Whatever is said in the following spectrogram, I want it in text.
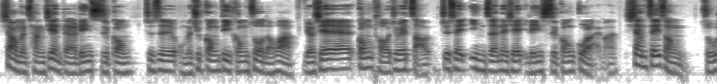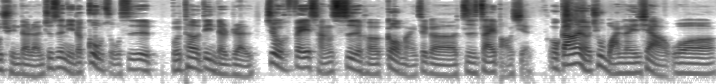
像我们常见的临时工，就是我们去工地工作的话，有些工头就会找，就是应征那些临时工过来嘛，像这种。族群的人，就是你的雇主是不特定的人，就非常适合购买这个职灾保险。我刚刚有去玩了一下，我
